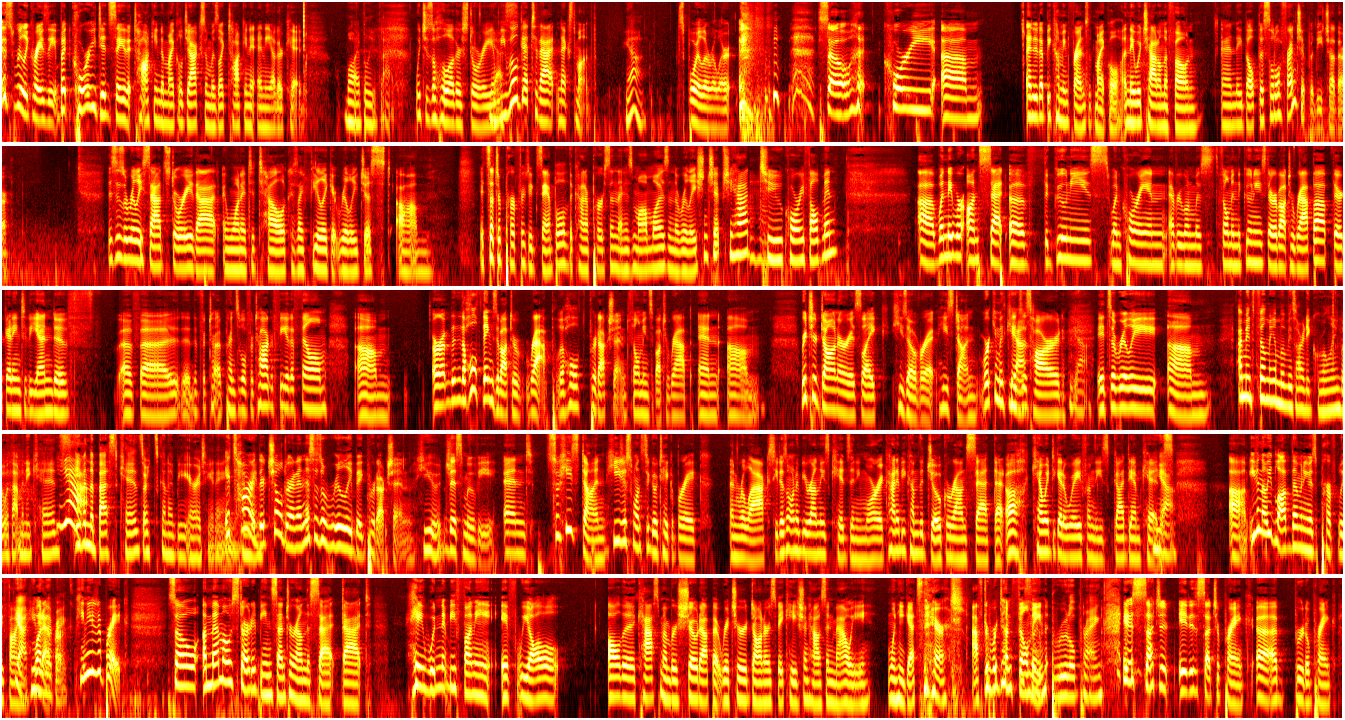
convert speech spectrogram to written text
It's really crazy. But Corey did say that talking to Michael Jackson was like talking to any other kid, well, I believe that. which is a whole other story. And we will get to that next month. Yeah. spoiler alert. so Corey um, ended up becoming friends with Michael, and they would chat on the phone, and they built this little friendship with each other. This is a really sad story that I wanted to tell because I feel like it really just. Um, it's such a perfect example of the kind of person that his mom was and the relationship she had to Corey Feldman uh, when they were on set of The Goonies, when Corey and everyone was filming The Goonies, they're about to wrap up. They're getting to the end of of uh, the, the photo- principal photography of the film, um, or the, the whole thing's about to wrap. The whole production filming's about to wrap, and um, Richard Donner is like he's over it. He's done. Working with kids Yeah. is hard. Yeah. it's a really um, I mean, filming a movie is already grueling, but with that many kids, Yeah. even the best kids, it's going to be irritating. it's I hard. mean, They're children, and this is a really big production. huge. this movie. And so he's done. He just wants to go take a break and relax. He doesn't want to be around these kids anymore. It kind of become the joke around set that, oh, can't wait to get away from these goddamn kids. Yeah. Um, even though he loved them and he was perfectly fine. Yeah, he needed a break. He needed a break. So a memo started being sent around the set that, hey, wouldn't it be funny if we all all the cast members showed up at Richard Donner's vacation house in Maui when he gets there after we're done filming. brutal prank. It is such a it is such a prank, uh, a brutal prank.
